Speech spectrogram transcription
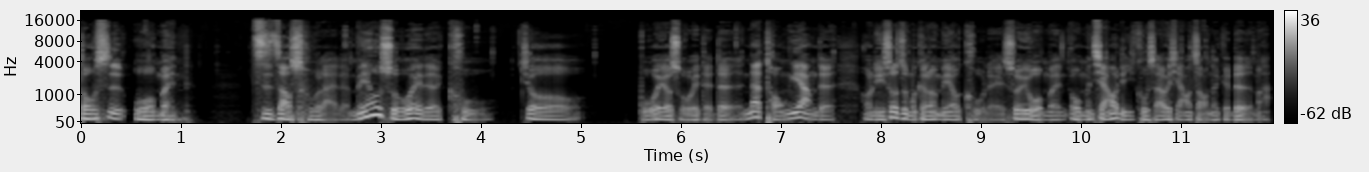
都是我们制造出来的，没有所谓的苦就不会有所谓的乐。那同样的，哦，你说怎么可能没有苦嘞？所以我们我们想要离苦，才会想要找那个乐嘛。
